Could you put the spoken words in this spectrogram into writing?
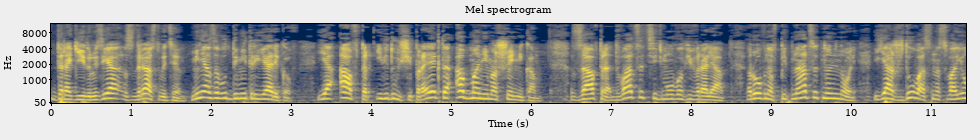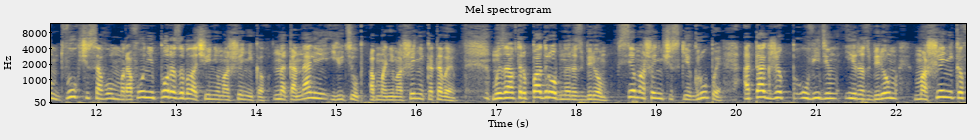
Дорогие друзья, здравствуйте! Меня зовут Дмитрий Яриков. Я автор и ведущий проекта «Обмани мошенника». Завтра, 27 февраля, ровно в 15.00, я жду вас на своем двухчасовом марафоне по разоблачению мошенников на канале YouTube «Обмани мошенника ТВ». Мы завтра подробно разберем все мошеннические группы, а также увидим и разберем мошенников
